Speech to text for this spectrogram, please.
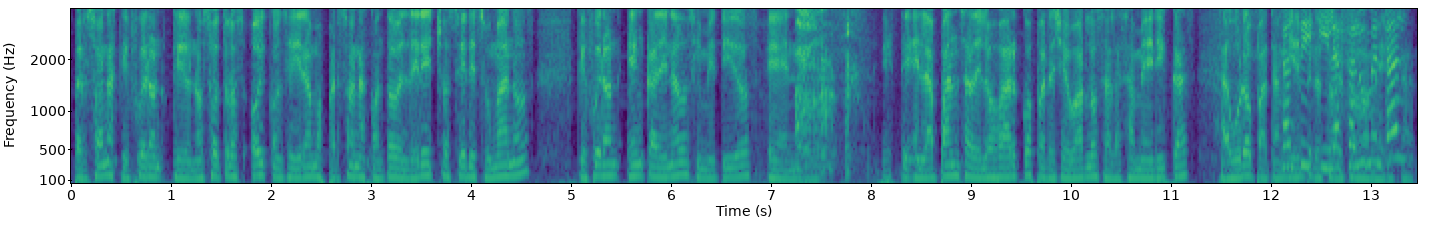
Personas que fueron, que nosotros hoy consideramos personas con todo el derecho, seres humanos, que fueron encadenados y metidos en, este, en la panza de los barcos para llevarlos a las Américas, a Europa también. Santi, pero ¿y sobre la todo salud América. mental?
